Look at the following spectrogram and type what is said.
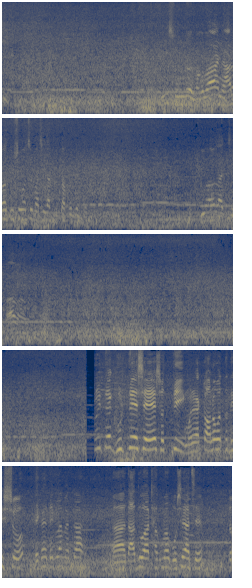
যাচ্ছি কি সুন্দর ভগবান আরও দুশো বছর বাঁচিয়ে রাখুক আপনাদেরকে কি ভালো লাগছে বাবা পুরীতে ঘুরতে এসে সত্যি মানে একটা অনবদ্য দৃশ্য। এখানে দেখলাম একটা আহ, দাদু আর ঠাকুমা বসে আছে। তো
